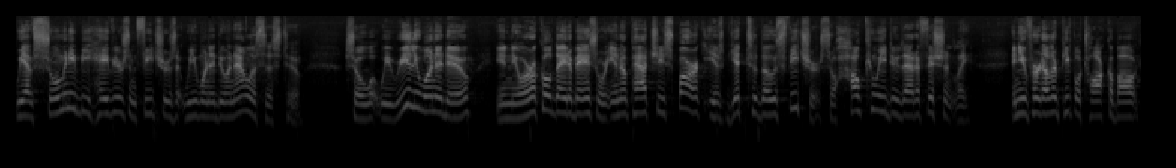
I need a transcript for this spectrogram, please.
We have so many behaviors and features that we want to do analysis to. So what we really want to do in the Oracle database or in Apache Spark is get to those features. So how can we do that efficiently? And you've heard other people talk about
